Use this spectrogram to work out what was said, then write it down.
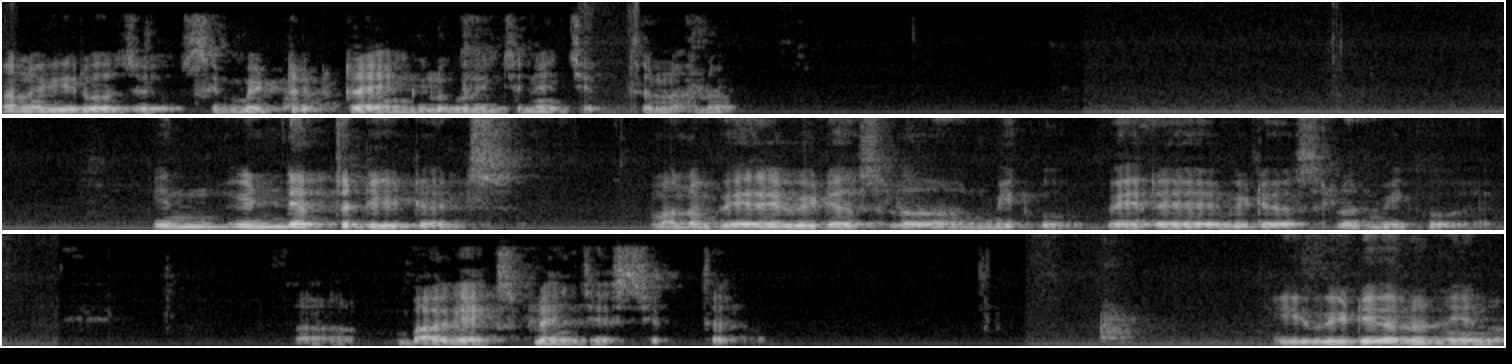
మనం ఈరోజు సిమెట్రిక్ ట్రయాంగిల్ గురించి నేను చెప్తున్నాను. ఇన్ ఇన్ డెప్త్ డీటెయిల్స్ మనం వేరే వీడియోస్లో మీకు వేరే వీడియోస్లో మీకు బాగా ఎక్స్ప్లెయిన్ చేసి చెప్తాను. ఈ వీడియోలో నేను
